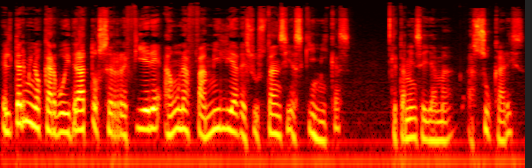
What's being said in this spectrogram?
El término carbohidrato se refiere a una familia de sustancias químicas, que también se llama azúcares.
